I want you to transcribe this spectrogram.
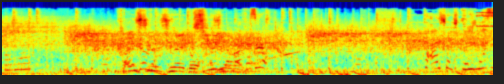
かな？回収しないと修理は任せろ感謝しています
